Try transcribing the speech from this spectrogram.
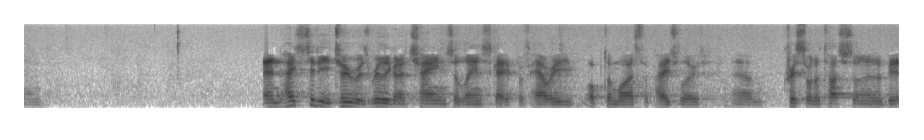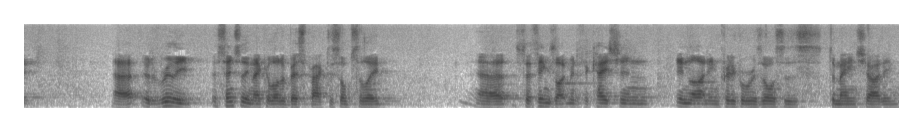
Um, and HTTP2 is really going to change the landscape of how we optimize for page load. Um, Chris sort of touched on it a bit. Uh, it really essentially make a lot of best practice obsolete. Uh, so things like minification, inlining critical resources, domain sharding.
